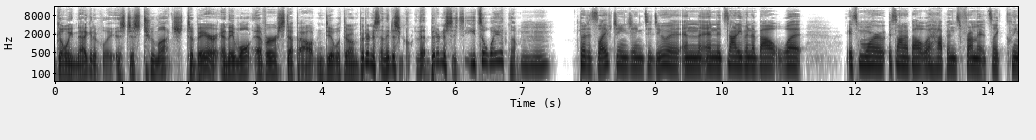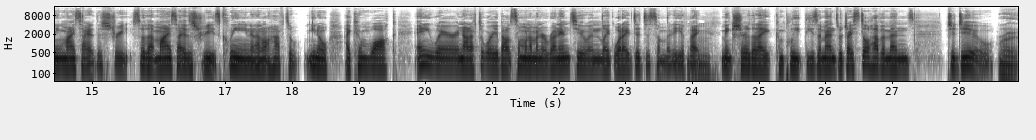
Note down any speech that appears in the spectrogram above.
going negatively is just too much to bear and they won't ever step out and deal with their own bitterness and they just that bitterness it eats away at them hmm But it's life changing to do it, and and it's not even about what. It's more. It's not about what happens from it. It's like cleaning my side of the street, so that my side of the street is clean, and I don't have to. You know, I can walk anywhere and not have to worry about someone I'm going to run into and like what I did to somebody. If I make sure that I complete these amends, which I still have amends to do. right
